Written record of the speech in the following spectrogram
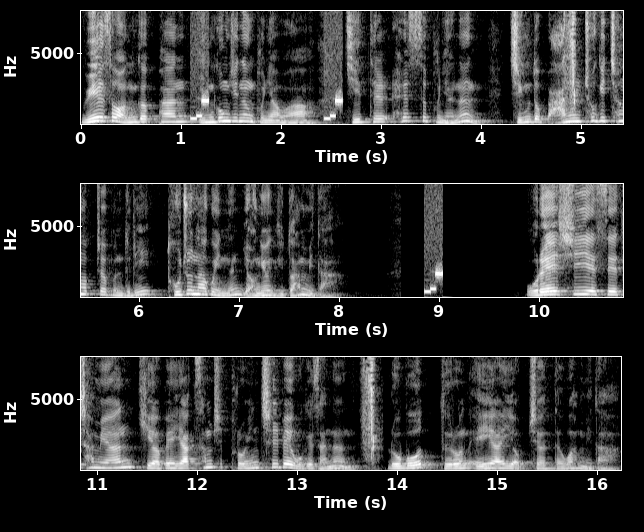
위에서 언급한 인공지능 분야와 디지털 헬스 분야는 지금도 많은 초기 창업자분들이 도전하고 있는 영역이기도 합니다. 올해 CES에 참여한 기업의 약 30%인 705개사는 로봇, 드론 AI 업체였다고 합니다.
